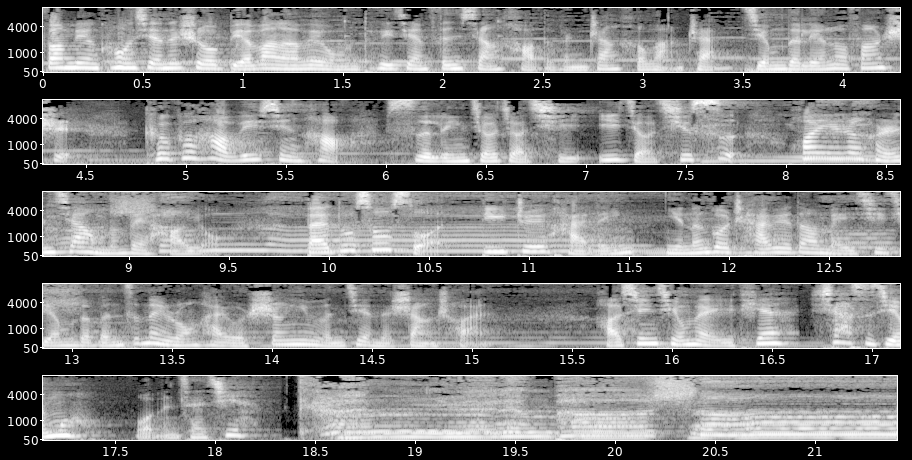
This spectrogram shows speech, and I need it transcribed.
方便空闲的时候，别忘了为我们推荐分享好的文章和网站。节目的联络方式：QQ 号、微信号四零九九七一九七四，欢迎任何人加我们为好友。百度搜索 DJ 海林，你能够查阅到每期节目的文字内容，还有声音文件的上传。好心情每一天，下次节目我们再见。看月亮爬上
